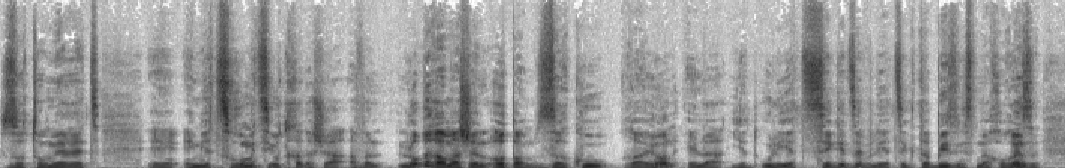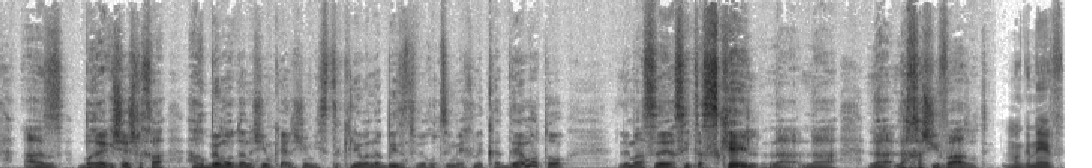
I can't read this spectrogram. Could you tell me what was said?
זאת אומרת, אה, הם יצרו מציאות חדשה, אבל לא ברמה של, עוד פעם, זרקו רעיון, אלא ידעו לייצג את זה ולייצג את ה business מאחורי זה. אז ברגע שיש לך הרבה מאוד אנשים כאלה שמסתכלים על ה business ורוצים איך לקדם אותו, למעשה עשית scale לחשיבה הזאת. מגניב.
